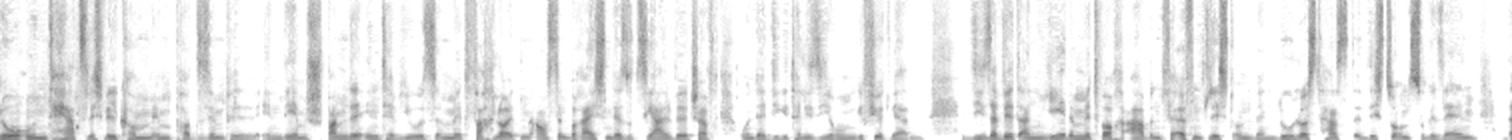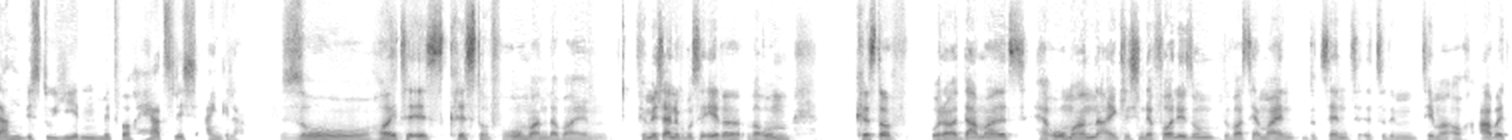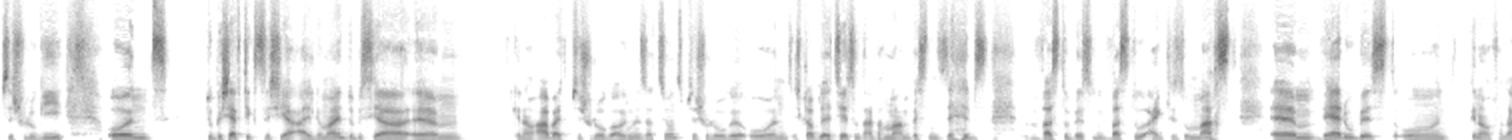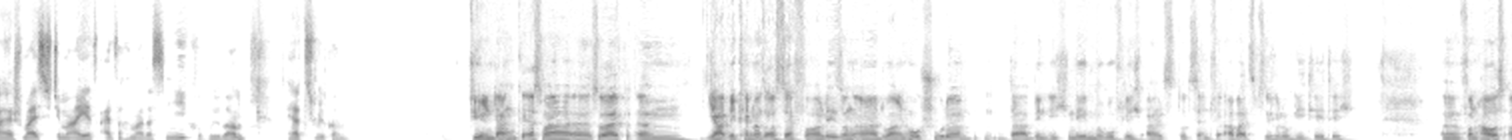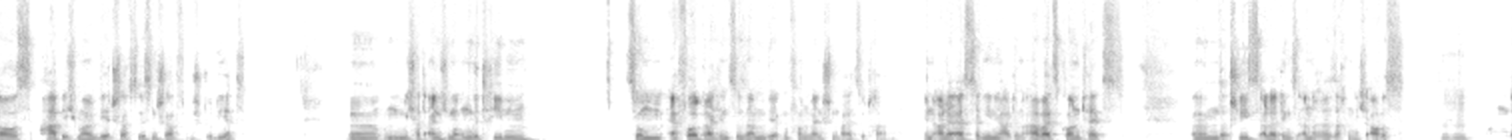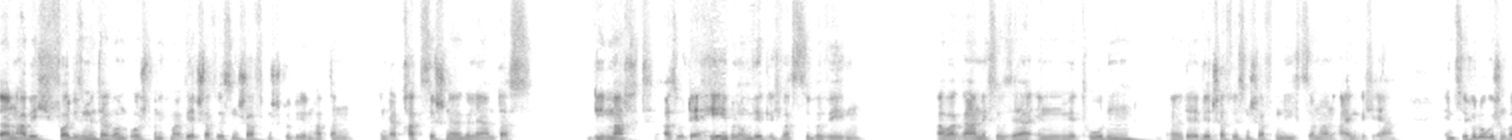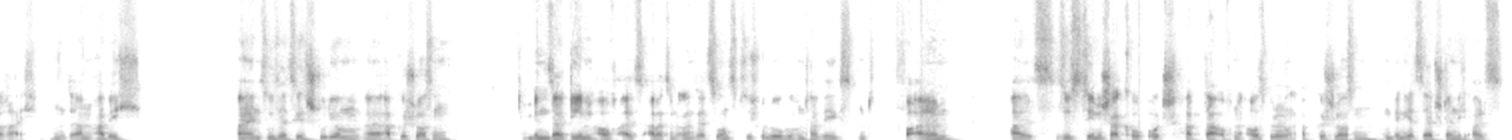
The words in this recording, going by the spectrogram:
Hallo und herzlich willkommen im Pod Simple, in dem spannende Interviews mit Fachleuten aus den Bereichen der Sozialwirtschaft und der Digitalisierung geführt werden. Dieser wird an jedem Mittwochabend veröffentlicht und wenn du Lust hast, dich zu uns zu gesellen, dann bist du jeden Mittwoch herzlich eingeladen. So, heute ist Christoph Roman dabei. Für mich eine große Ehre. Warum? Christoph oder damals Herr Roman eigentlich in der Vorlesung, du warst ja mein Dozent äh, zu dem Thema auch Arbeitspsychologie und du beschäftigst dich ja allgemein, du bist ja ähm, genau Arbeitspsychologe, Organisationspsychologe und ich glaube, du erzählst uns einfach mal am besten selbst, was du bist und was du eigentlich so machst, ähm, wer du bist und genau, von daher schmeiße ich dir mal jetzt einfach mal das Mikro rüber. Herzlich willkommen. Vielen Dank erstmal, äh, Suhaib. Ähm, ja, wir kennen uns aus der Vorlesung an der Dualen Hochschule. Da bin ich nebenberuflich als Dozent für Arbeitspsychologie tätig. Äh, von Haus aus habe ich mal Wirtschaftswissenschaften studiert äh, und mich hat eigentlich immer umgetrieben, zum erfolgreichen Zusammenwirken von Menschen beizutragen. In allererster Linie halt im Arbeitskontext. Ähm, das schließt allerdings andere Sachen nicht aus. Mhm. Dann habe ich vor diesem Hintergrund ursprünglich mal Wirtschaftswissenschaften studiert und habe dann in der Praxis schnell gelernt, dass die Macht, also der Hebel, um wirklich was zu bewegen, aber gar nicht so sehr in Methoden äh, der Wirtschaftswissenschaften liegt, sondern eigentlich eher im psychologischen Bereich. Und dann habe ich ein zusätzliches Studium äh, abgeschlossen, bin seitdem auch als Arbeits- und Organisationspsychologe unterwegs und vor allem als systemischer Coach, habe da auch eine Ausbildung abgeschlossen und bin jetzt selbstständig als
